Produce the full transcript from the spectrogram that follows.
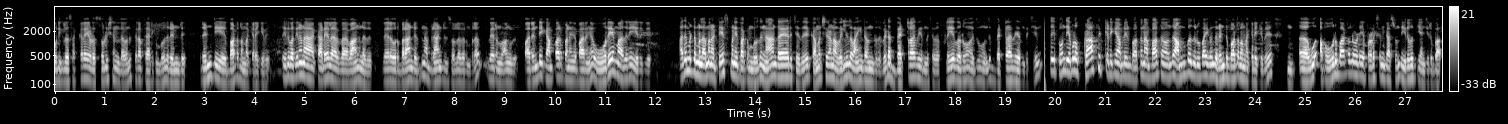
ஒரு கிலோ சர்க்கரையோட சொல்யூஷனில் வந்து சிரப் தயாரிக்கும் போது ரெண்டு ரெண்டு பாட்டில் நம்ம கிடைக்குது. ஸோ இது பார்த்தீங்கன்னா நான் கடையில் வாங்கினது. வேறு ஒரு பிராண்ட் எடுத்து நான் பிராண்டில் சொல்ல விரும்பல. வேற ஒன்று வாங்குது. ரெண்டையும் கம்பேர் பண்ணுங்க பாருங்கள் ஒரே மாதிரி இருக்குது அது மட்டும் இல்லாமல் நான் டேஸ்ட் பண்ணி பார்க்கும்போது நான் தயாரிச்சது கமர்ஷியலாக நான் வெளியில் வாங்கிட்டு வந்ததை விட பெட்டராகவே இருந்துச்சு. ஒரு ஃப்ளேவரும் இதுவும் வந்து பெட்டராகவே இருந்துச்சு. ஸோ இப்போ வந்து எவ்வளோ ப்ராஃபிட் கிடைக்கும் அப்படின்னு பார்த்தா நான் பார்த்தேன் வந்து ஐம்பது ரூபாய்க்கு வந்து ரெண்டு பாட்டில் நம்ம கிடைக்குது. அப்போ ஒரு பாட்டிலோடைய ப்ரொடக்ஷன் காஸ்ட் வந்து இருபத்தி அஞ்சு ரூபாய்.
